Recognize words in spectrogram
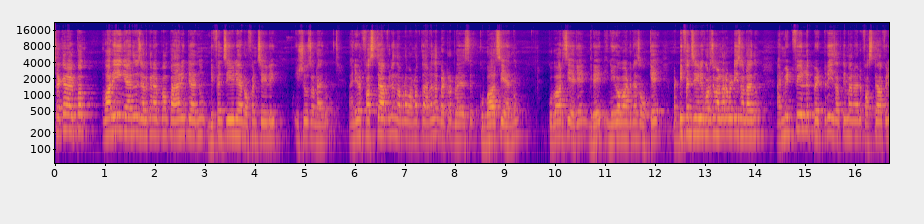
ചെക്കൻ അല്പം വറിയിങ് ആയിരുന്നു. ചെറുക്കൻ അല്പം പാനിക്ഡ് ആയിരുന്നു. ഡിഫെൻസീവ്ലി ആൻഡ് ഒഫൻസീവ്ലി ഇഷ്യൂസ് ഉണ്ടായിരുന്നു. ആൻഡ് ഫസ്റ്റ് ഹാഫിലും നമ്മുടെ one of the another better players Cubarsi ആയിരുന്നു. Cubarsi again great Inigo Martinez okay but defensively കുറച്ച് വൾണറബിലിറ്റീസ് ഉണ്ടായിരുന്നു. ആൻഡ് മിഡ്ഫീൽഡിൽ പെട്രി സത്യം പറഞ്ഞാൽ ഫസ്റ്റ് ഹാഫിൽ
